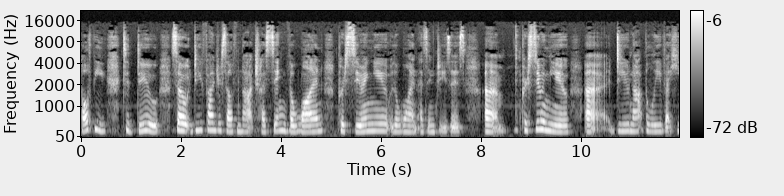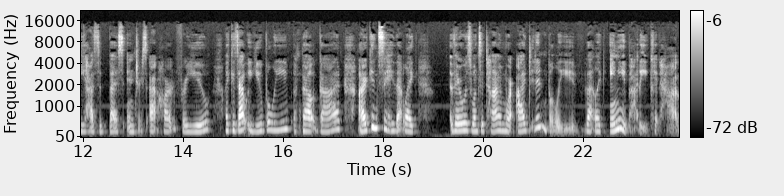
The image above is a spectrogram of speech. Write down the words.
healthy to do. So, do you find yourself not trusting the one pursuing you, the one as in Jesus? Um, pursuing you, uh, do you not believe that He has the best interest at heart for you? Like, is that what you believe about God? I can say that, like, there was once a time where I didn't believe that, like, anybody could have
